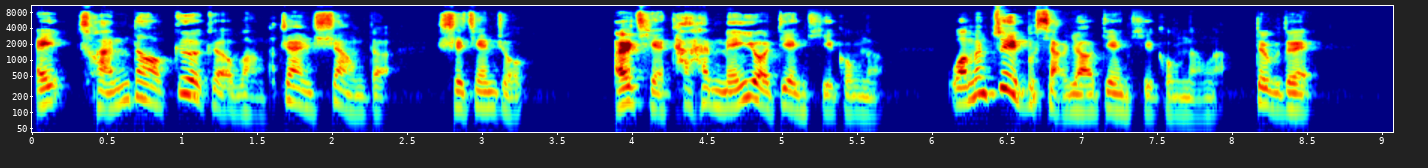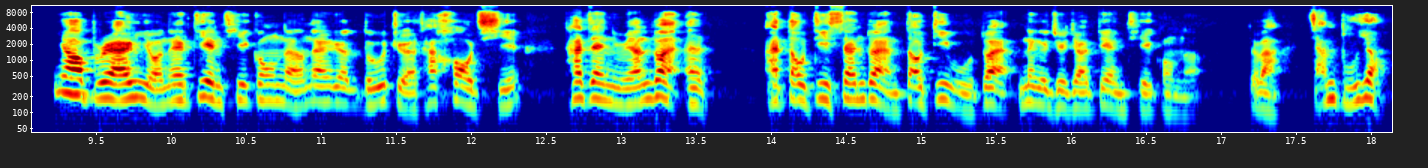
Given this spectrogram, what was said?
哎，传到各个网站上的时间轴，而且它还没有电梯功能，我们最不想要电梯功能了，对不对？要不然有那电梯功能，那个读者他好奇，他在里面乱摁，啊，到第三段到第五段，那个就叫电梯功能，对吧？咱不要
